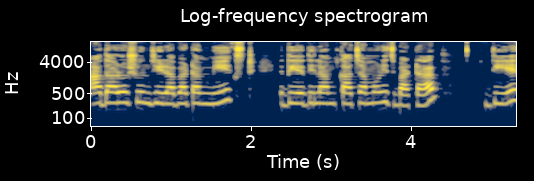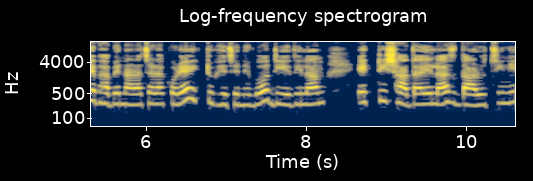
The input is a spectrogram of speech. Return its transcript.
আদা, রসুন, জিরা বাটা মিক্সড দিয়ে দিলাম কাঁচামরিচ বাটা। দিয়ে এভাবে নাড়াচাড়া করে একটু ভেজে নেব। দিয়ে দিলাম একটি সাদা এলাচ, দারুচিনি,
